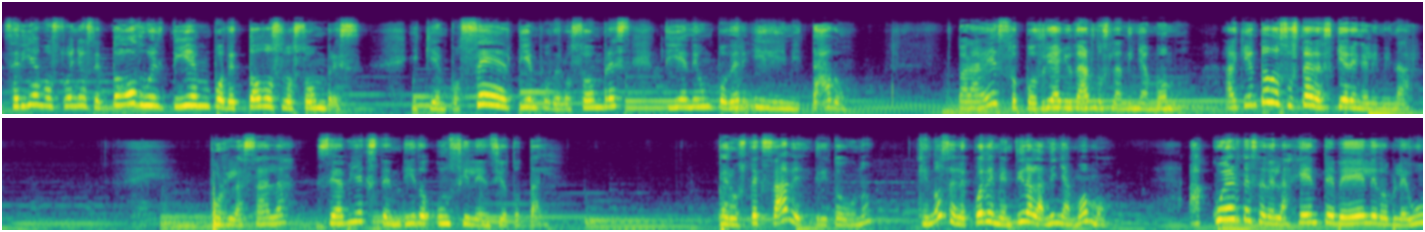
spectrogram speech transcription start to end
seríamos dueños de todo el tiempo de todos los hombres. Y quien posee el tiempo de los hombres tiene un poder ilimitado. Para eso podría ayudarnos la niña Momo, a quien todos ustedes quieren eliminar. Por la sala se había extendido un silencio total. Pero usted sabe, gritó uno, que no se le puede mentir a la niña Momo. Acuérdese de la gente BLW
